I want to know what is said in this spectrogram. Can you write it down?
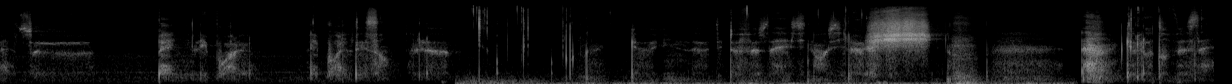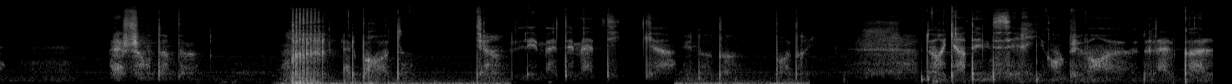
Elles se peignent les poils, les poils des seins. Le... Que une des deux faisait, sinon aussi le chut que l'autre faisait. Elle chante un peu. Elle brode. Tiens, les mathématiques. Une autre broderie. De regarder une série en buvant euh, de l'alcool.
